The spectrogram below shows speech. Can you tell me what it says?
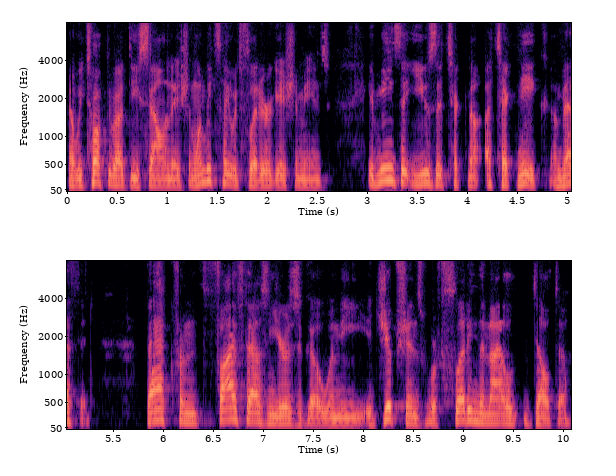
Now, we talked about desalination. Let me tell you what flood irrigation means. It means that you use a, a technique, a method, back from 5,000 years ago when the Egyptians were flooding the Nile Delta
